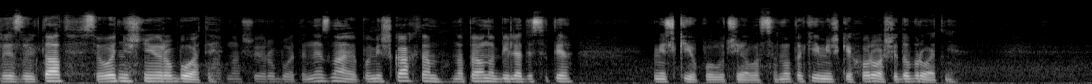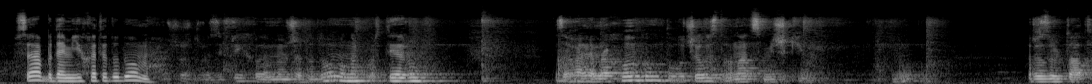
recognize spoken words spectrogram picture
результат сьогоднішньої роботи. Нашої роботи. Не знаю, по мішках там, напевно, біля 10 мішків вийшло. Ну такі мішки хороші, добротні. Все, будемо їхати додому. Ну що ж, друзі, приїхали ми вже додому на квартиру. Загальним рахунком вийшло 12 мішків. Ну, результат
